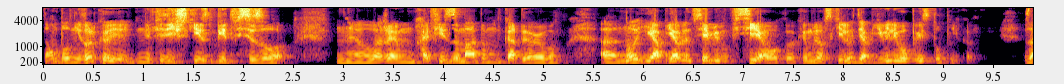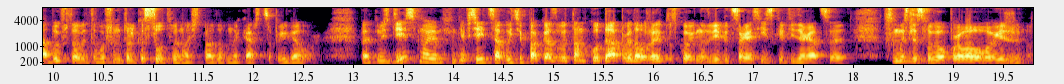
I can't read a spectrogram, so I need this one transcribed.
он был не только физически избит в СИЗО э, уважаемым Хафизом Адамом Кадыровым, э, но и объявлен всеми, все около кремлевские люди объявили его преступником забыв, что это, в общем, только суд выносит подобный, кажется, приговор. Поэтому здесь мы, все эти события показывают нам, куда продолжает ускоренно двигаться Российская Федерация в смысле своего правового режима.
